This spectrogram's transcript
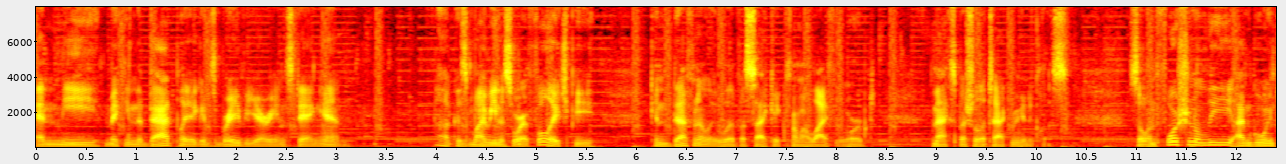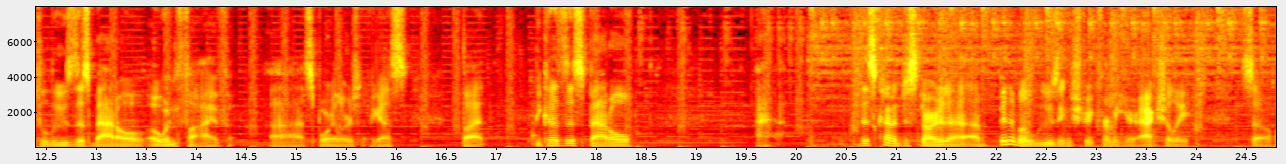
and me making the bad play against Braviary and staying in. Because uh, my Venusaur at full HP can definitely live a Psychic from a Life Orbed max special attack Reuniclus. So unfortunately, I'm going to lose this battle 0-5. Uh, spoilers, I guess. But because this battle... I, this kind of just started a, a, bit of a losing streak for me here, actually. So,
